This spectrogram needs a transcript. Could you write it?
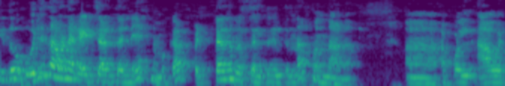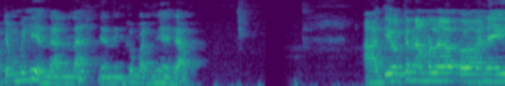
ഇത് ഒരു തവണ കഴിച്ചാൽ തന്നെ നമുക്ക് പെട്ടെന്ന് റിസൾട്ട് കിട്ടുന്ന ഒന്നാണ്. അപ്പോൾ ആ ഒറ്റമൂലി എന്താണെന്ന് ഞാൻ നിങ്ങൾക്ക് പറഞ്ഞുതരാം. ആദ്യമൊക്കെ നമ്മൾ പിന്നെ ഈ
